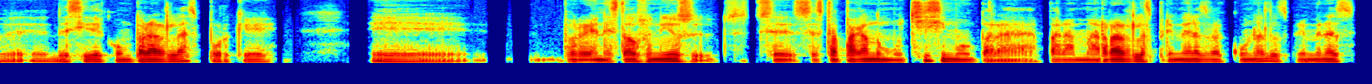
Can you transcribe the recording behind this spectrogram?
eh, decide comprarlas porque eh, en Estados Unidos se, está pagando muchísimo para, para, amarrar las primeras vacunas, las primeras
